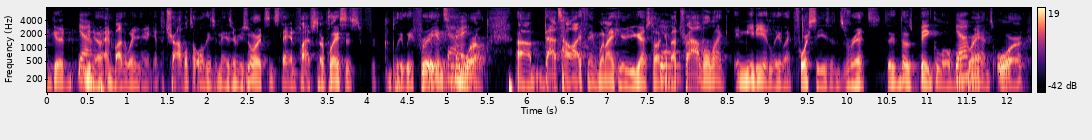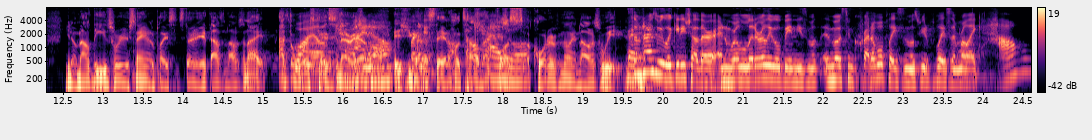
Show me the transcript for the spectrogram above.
good, Yeah. you know, and by the way, you're going to get to travel to all these amazing resorts and stay in five star places for completely free and see Right. the world. Um, that's how I think when I hear you guys talking Yeah. about travel, like immediately, like Four Seasons, Ritz, th those big global Yeah. brands, or you know Maldives, where you're staying at a place that's thirty eight thousand dollars a night. At is the worst case scenario, is you got to stay at a hotel that costs a quarter of a million dollars a week. Right. Sometimes we look at each other and we're literally will be in these most, in the most incredible places, the most beautiful places, and we're like, how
